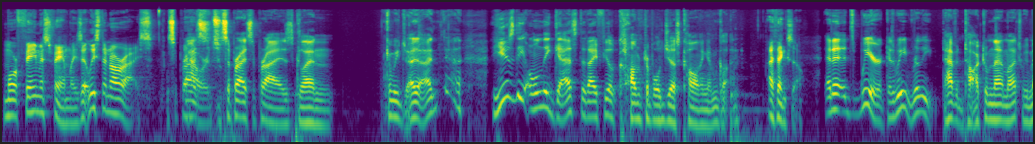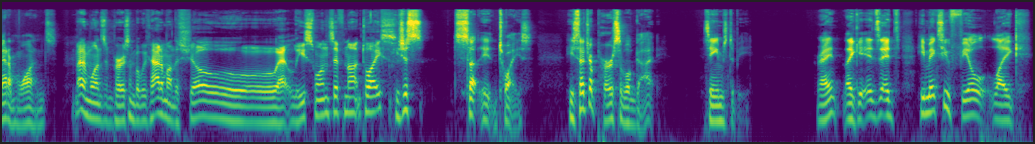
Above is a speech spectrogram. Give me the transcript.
more famous families, at least in our eyes. Surprise! Howards. Surprise! Surprise! Glenn, can we? I, I, he is the only guest that I feel comfortable just calling him Glenn. I think so. And it, it's weird because we really haven't talked to him that much. We met him once. Met him once in person, but we've had him on the show at least once, if not twice. He's just su- twice. He's such a personable guy. Seems to be, right? Like it's it's he makes you feel like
